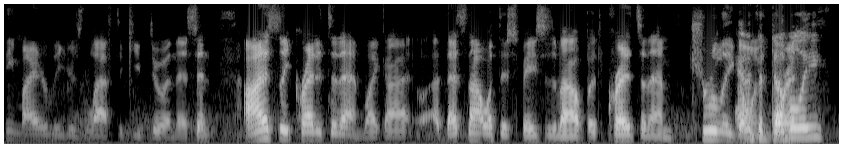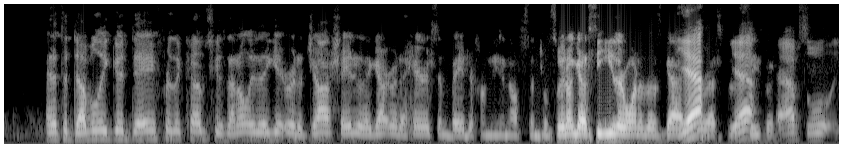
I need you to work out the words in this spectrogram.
many minor leaguers left to keep doing this. And honestly, credit to them. Like I, that's not what this space is about, but credit to them. Truly going and it's a doubly and it's a doubly good day for the Cubs because not only did they get rid of Josh Hader, they got rid of Harrison Bader from the NL Central, so we don't got to see either one of those guys yeah, for the rest of yeah, the season. absolutely.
